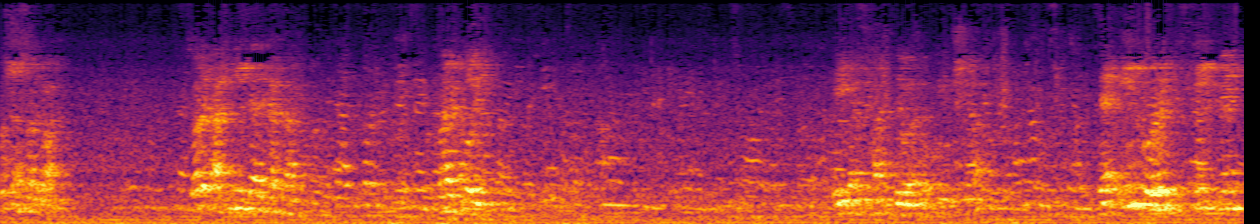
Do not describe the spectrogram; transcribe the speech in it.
خش على السؤال اللي بعده السؤال اللي بعد مين ده اللي كان فايبرويد ايه بس حد في مشكلة The incorrect statement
